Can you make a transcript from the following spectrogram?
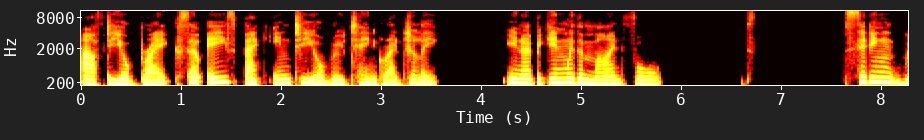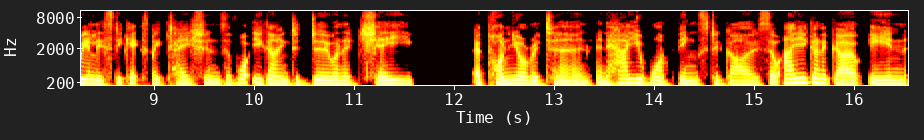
after your break. So ease back into your routine gradually. You know, begin with a mindful setting realistic expectations of what you're going to do and achieve upon your return and how you want things to go. So, are you going to go in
